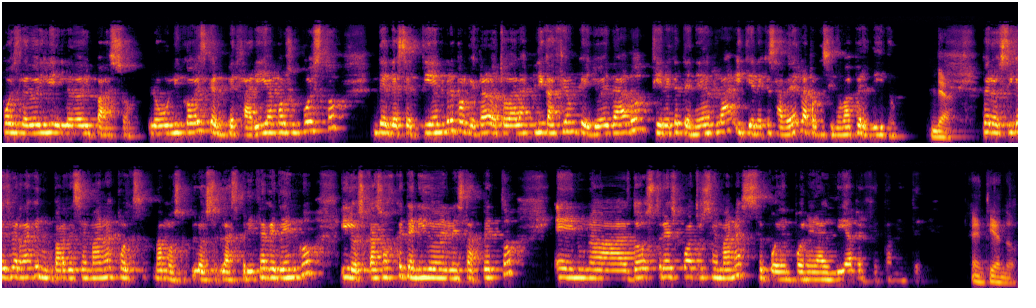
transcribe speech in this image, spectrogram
pues le doy, le doy paso. Lo único es que empezaría, por supuesto, desde septiembre, porque claro, toda la explicación que yo he dado tiene que tenerla y tiene que saberla, porque si no va perdido. Pero sí que es verdad que en un par de semanas, pues vamos, la experiencia que tengo y los casos que he tenido en este aspecto, en unas dos, tres, cuatro semanas se pueden poner al día perfectamente. Entiendo.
